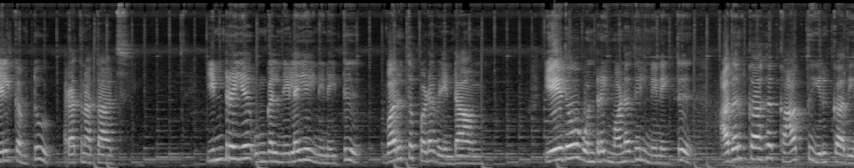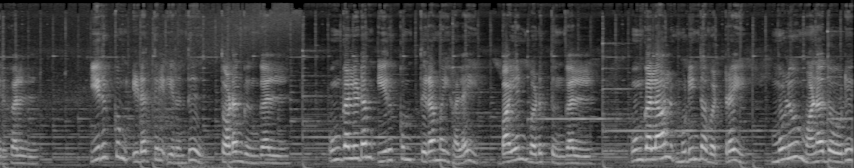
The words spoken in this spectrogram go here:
வெல்கம் டு ரத்னா தாட்ஸ் இன்றைய உங்கள் நிலையை நினைத்து வருத்தப்பட வேண்டாம். ஏதோ ஒன்றை மனதில் நினைத்து அதற்காக காத்து இருக்காதீர்கள். இருக்கும் இடத்தில் இருந்து தொடங்குங்கள். உங்களிடம் இருக்கும் திறமைகளை பயன்படுத்துங்கள். உங்களால் முடிந்தவற்றை முழு மனதோடு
